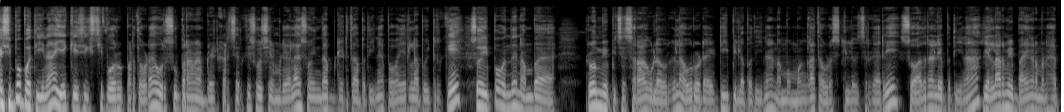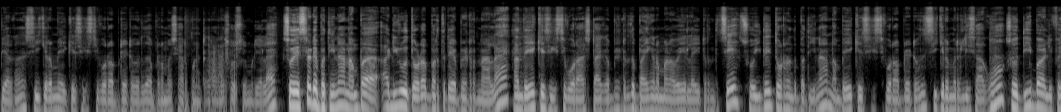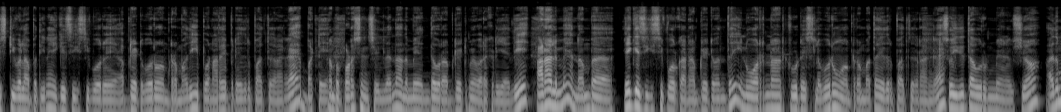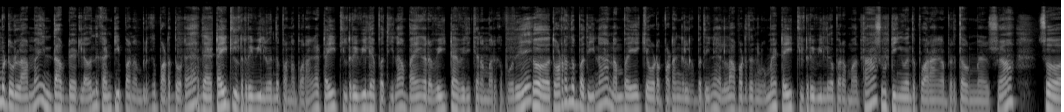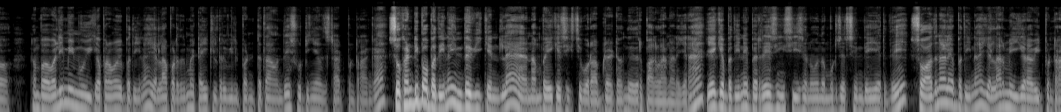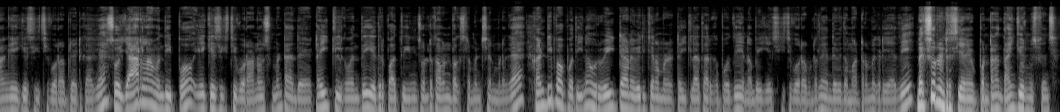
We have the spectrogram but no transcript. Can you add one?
Guys இப்போ பார்த்தீங்கன்னா AK sixty four படத்தோட ஒரு சூப்பரான அப்டேட் கிடச்சிருக்கு சோஷியல் மீடியாவில் ஸோ இந்த அப்டேட் தான் பார்த்தீங்கன்னா இப்போ வைரலாக போயிட்டுருக்கு ஸோ இப்போ வந்து நம்ம ரோமியோ பிக்சர்ஸ் ராகுல் அவர்கள் அவரோட டிபியில் பார்த்தீங்கன்னா நம்ம மங்காத்தாவோட ஸ்டில் வச்சிருக்காரு. ஸோ அதனாலே பார்த்தீங்கன்னா எல்லாருமே பயங்கரமான ஹாப்பியாக இருக்காங்க. சீக்கிரமே ஏகே சிக்ஸ்டி ஃபோர் அப்டேட் வருது அப்புறமா ஷேர் பண்ணிட்டு சோஷியல் மீடியாவில் ஸோ எஸ்டர்டே பார்த்தீங்கன்னா நம்ம அனிருத்தோட பர்த்டே அப்படின்றனால அந்த ஏகே சிக்ஸ்டி ஃபோர் ஹேஷ்டாக் அப்படின்றது பயங்கரமான வயல் ஆகிட்டு இருந்துச்சு. ஸோ இதை தொடர்ந்து பார்த்தீங்கன்னா நம்ம ஏகே சிக்ஸ்டி ஃபோர் அப்டேட் வந்து சீக்கிரமே ரிலீஸ் ஆகும். ஸோ தீபாவளி ஃபெஸ்டிவலாக பார்த்தீங்கன்னா ஏகே சிக்ஸ்டி ஃபோர் அப்டேட் வரும்ன்ற மாதிரி இப்போ நிறைய பேர் எதிர்பார்த்துக்கிறாங்க. பட் நம்ம ப்ரொடக்ஷன் சைட்லேருந்து அந்த மாதிரி எந்த ஒரு அப்டேட்டுமே வர கிடையாது. ஆனாலுமே நம்ம ஏகே சிக்ஸ்டி ஃபோர்க்கான அப்டேட் வந்து இன்னும் ஒன் ஆர் டூ டேஸில் வரும் அப்படின்ற மாதிரி தான் எதிர்பார்த்துக்கிறாங்க. ஸோ இது தான் உண்மையான விஷயம். அது மட்டும் இல்லாமல் இந்த அப்டேட்டில் வந்து கண்டிப்பாக நம்மளுக்கு படத்தோட அந்த டைட்டில் ரிவீல் வந்து பண்ண போகிறாங்க டைட்டில் ரிவீலே பார்த்தீங்கன்னா பயங்கர வெயிட்டாக வெறித்தனமாக இருக்க போகுது. ஸோ தொடர்ந்து பார்த்தீங்கன்னா நம்ம ஏகேவோட படங்களுக்கு பார்த்தீங்கன்னா எல்லா படத்துங்களுக்குமே டைட்டில் ரிவீலுக்கு அப்புறமா தான் ஷூட்டிங் வந்து போகிறாங்க அப்படின்ற உண்மையான விஷயம். ஸோ நம்ம வலிமை மூவிக்கு அப்புறமா பார்த்தீங்கன்னா எல்லா படத்துக்குமே டைட்டில் ரிவீல் பண்ணிட்டு தான் வந்து ஷூட்டிங்கை வந்து ஸ்டார்ட் பண்ணுறாங்க ஸோ கண்டிப்பாக பார்த்தீங்கன்னா இந்த வீக்கெண்டில் நம்ம ஏகே சிக்ஸ்டி ஒரு அப்டேட் வந்து எதிர்பார்க்கலாம்னு நினைக்கிறேன். ஏகே பார்த்தீங்கன்னா இப்போ ரேசிங் சீசன் வந்து முடிச்சிருச்சு இந்த இயருது ஸோ அதனாலே பார்த்தீங்கன்னா எல்லாருமே ஈகராக வெயிட் பண்ணுறாங்க ஏகே சிக்ஸ்டி ஃபோர் அப்டேட்டுக்காக ஸோ யாரெல்லாம் வந்து இப்போ ஏகே சிக்ஸ்டி ஃபோர் அனௌன்ஸ்மெண்ட் அந்த டைட்டிலுக்கு வந்து எதிர்பார்த்துக்கின்னு சொல்லிட்டு கமெண்ட் பாக்ஸில் மென்ஷன் பண்ணுங்க. கண்டிப்பாக பார்த்தீங்கன்னா ஒரு வெயிட்டான வெறித்தனமான டைட்டிலாக தான் இருக்க போது நம்ம ஏகே சிக்ஸ்டி ஃபோர் அப்படின்றது எந்த வித மாற்றமே கிடையாது. நெக்ஸ்ட் ஒரு இன்ட்ரெஸ்ட் பண்ணுறேன் தேங்க்யூ மிஸ் ஃப்ரெண்ட்ஸ்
